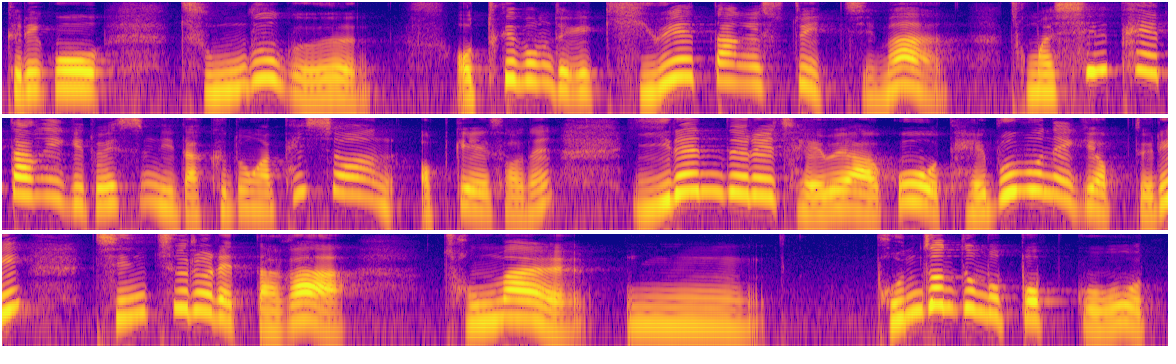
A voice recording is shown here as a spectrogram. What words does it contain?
그리고 중국은 어떻게 보면 되게 기회의 땅일 수도 있지만 정말 실패의 땅이기도 했습니다. 그동안 패션 업계에서는 이랜드를 제외하고 대부분의 기업들이 진출을 했다가 정말 음, 본전도 못 뽑고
